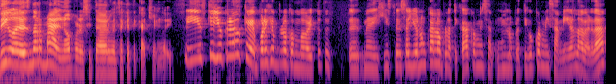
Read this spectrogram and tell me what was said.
Digo, es normal, ¿no? Pero sí te da vergüenza que te cachen, güey. Sí, es que yo creo que, por ejemplo, como ahorita te- te- me dijiste, o sea, yo nunca lo platicaba con mis, lo platico con mis amigas, la verdad,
